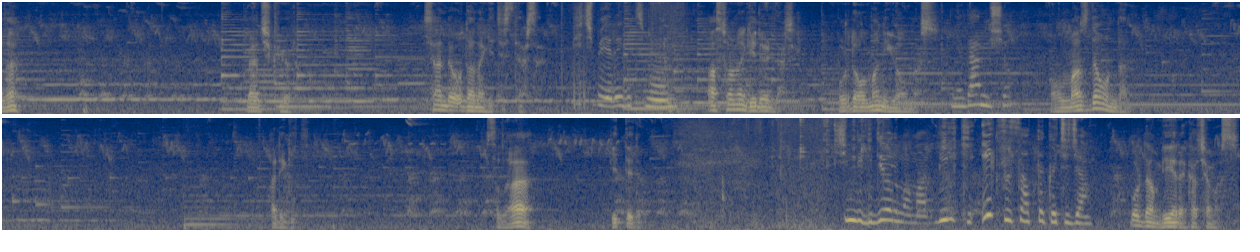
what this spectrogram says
Sıla. Ben çıkıyorum. Sen de odana git istersen. Hiçbir yere gitmiyorum. Az sonra gelirler. Burada olman iyi olmaz. Nedenmiş o? Olmaz da ondan. Hadi git. Sıla. Git dedim. Şimdi gidiyorum ama bil ki ilk fırsatta kaçacağım. Buradan bir yere kaçamaz.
